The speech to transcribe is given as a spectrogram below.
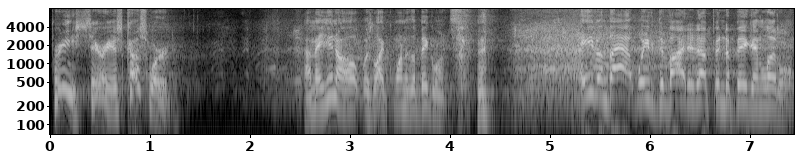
pretty serious cuss word. I mean, you know, it was like one of the big ones. Even that we've divided up into big and little.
